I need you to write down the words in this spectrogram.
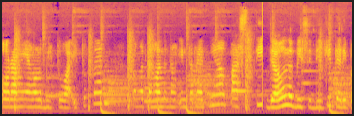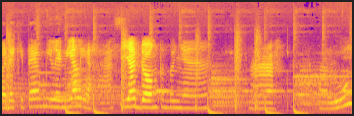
orang yang lebih tua itu kan pengetahuan tentang internetnya pasti jauh lebih sedikit daripada kita yang milenial ya, Has. Iya dong tentunya. Nah, Lalu,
